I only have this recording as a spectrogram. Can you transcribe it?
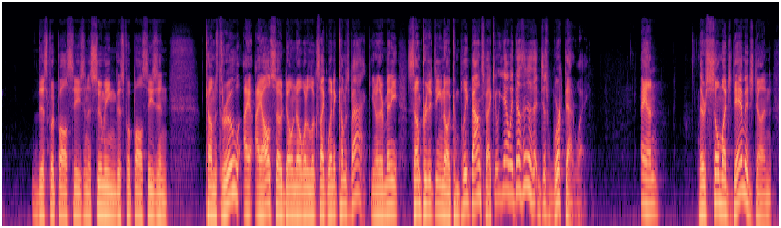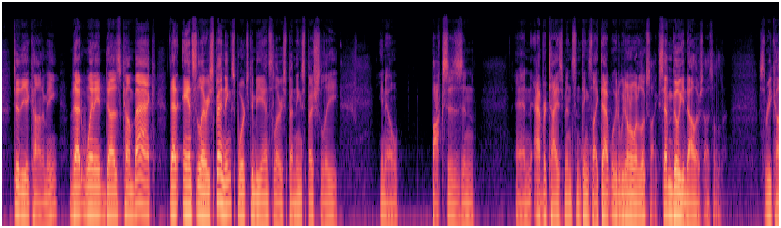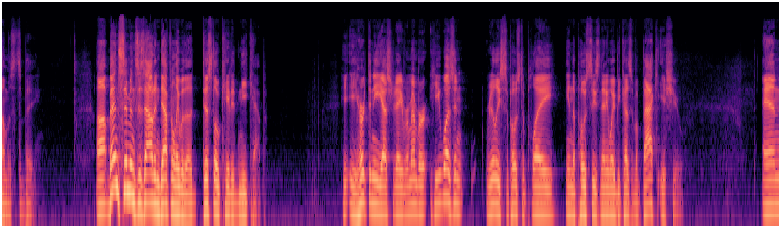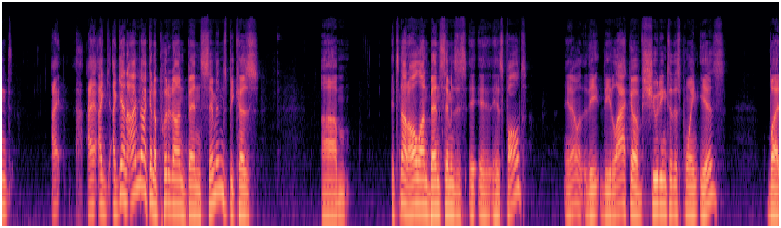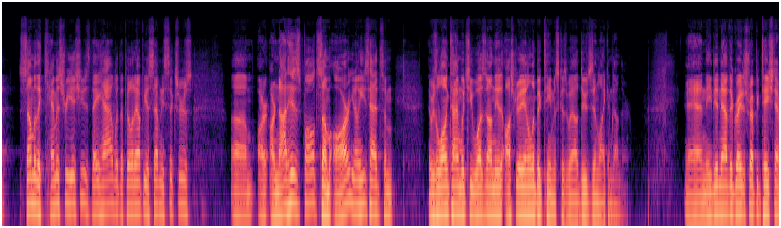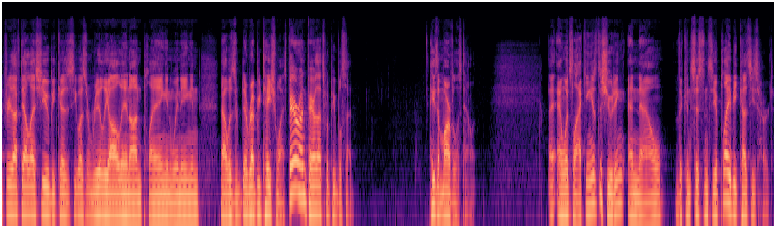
this football season, assuming this football season comes through. I, I also don't know what it looks like when it comes back. You know, there are many some predicting, you know, a complete bounce back. You know, Yeah, it doesn't it just work that way. And there's so much damage done to the economy that when it does come back, that ancillary spending, sports can be ancillary spending, especially, you know, boxes and and advertisements and things like that. We, don't know what it looks like. Seven billion dollars. That's a, three commas. It's a B. Uh, ben Simmons is out indefinitely with a dislocated kneecap. He, he hurt the knee yesterday. Remember, he wasn't really supposed to play in the postseason anyway because of a back issue. And I, I, I again, I'm not going to put it on Ben Simmons because, um, it's not all on Ben Simmons' his fault. You know, the the lack of shooting to this point is, but some of the chemistry issues they have with the Philadelphia 76ers um, are are not his fault. Some are. You know, he's had some There was a long time which he wasn't on the Australian Olympic team, is because well, dudes didn't like him down there, and he didn't have the greatest reputation after he left LSU because he wasn't really all in on playing and winning, and that was reputation wise. Fair or unfair, that's what people said. He's a marvelous talent. And what's lacking is the shooting and now the consistency of play because he's hurt.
